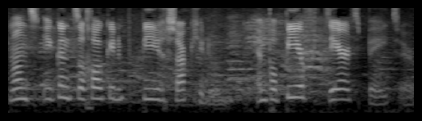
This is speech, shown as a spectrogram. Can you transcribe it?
Want je kunt het toch ook in een papieren zakje doen. En papier verteert beter.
